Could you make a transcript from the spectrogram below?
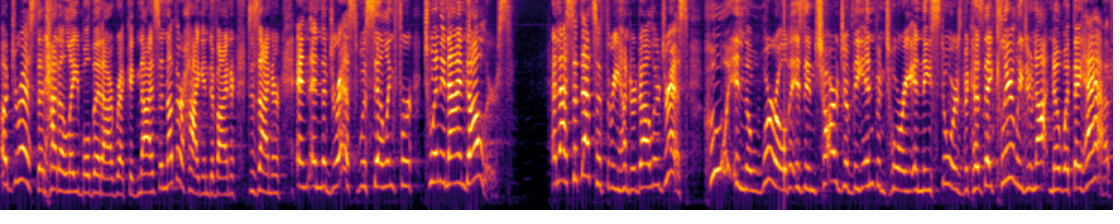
a dress that had a label that I recognized, another high end designer, and, and the dress was selling for $29. And I said, That's a $300 dress. Who in the world is in charge of the inventory in these stores? Because they clearly do not know what they have.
